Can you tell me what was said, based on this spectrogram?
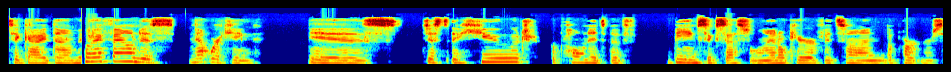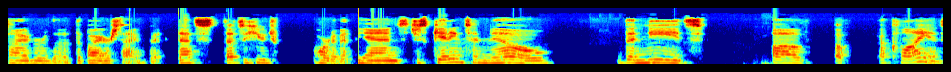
to guide them. What I found is networking is just a huge proponent of being successful. And I don't care if it's on the partner side or the, the buyer side, but that's, that's a huge part of it. And just getting to know the needs of a, a client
